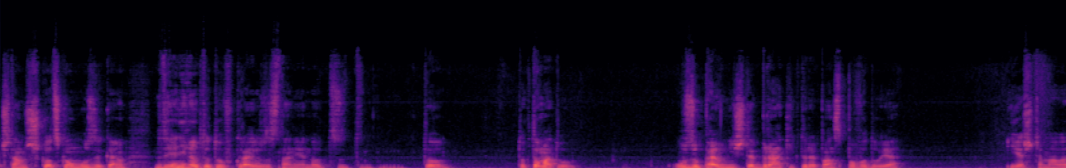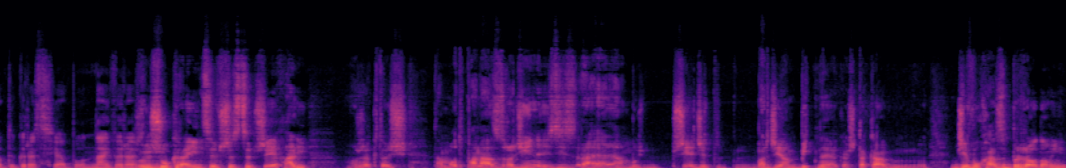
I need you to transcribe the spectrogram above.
czy tam szkocką muzykę, no to ja nie wiem, kto tu w kraju zostanie. No to, to, to kto ma tu uzupełnić te braki, które pan spowoduje? I jeszcze mała dygresja, bo Bo najwyraźniej... już Ukraińcy wszyscy przyjechali. Może ktoś tam od pana z rodziny, z Izraela, przyjedzie bardziej ambitny, jakaś taka mm, dziewucha z brodą, i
